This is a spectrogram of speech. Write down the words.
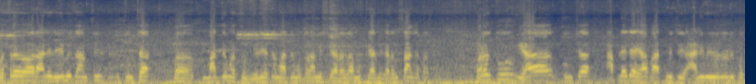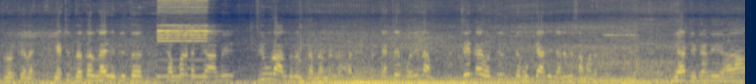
पत्रव्यवहार आणि नेहमीच आमची तुमच्या माध्यमातून मीडियाच्या माध्यमातून आम्ही शहराला मुख्य अधिकाऱ्यांना सांगत असतो. परंतु ह्या तुमच्या आपल्या ज्या ह्या बातमीची आणि मी विरोधी पत्रावर केलं आहे याची दखल नाही घेतली तर शंभर टक्के आम्ही तीव्र आंदोलन करणार नगरपालिका पण त्याचे परिणाम जे काय होतील ते मुख्य अधिकाऱ्यांनी सांभाळत या ठिकाणी हा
